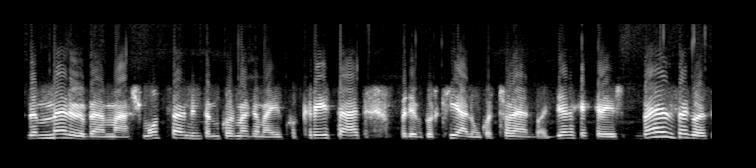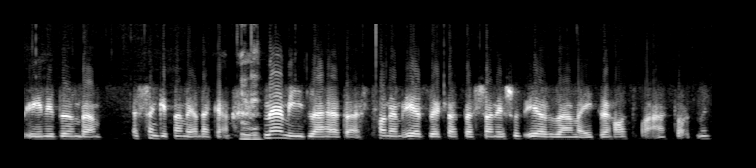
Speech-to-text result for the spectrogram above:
De merőben más módszer, mint amikor megemeljük a krétát, vagy amikor kiállunk a családba a gyerekekkel, és bezeg az én időmben ez senkit nem érdekel. Igen. Nem így lehet ezt, hanem érzékletesen és az érzelmeikre hatva átadni.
